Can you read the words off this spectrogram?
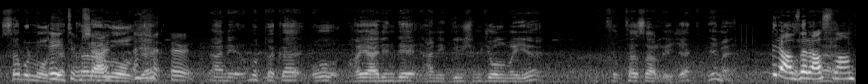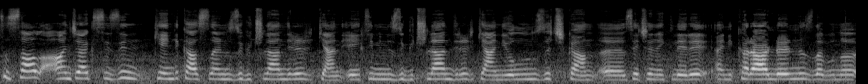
sabırlı olacak, Eğitim kararlı şart. olacak. Evet. Yani mutlaka o hayalinde hani girişimci olmayı tasarlayacak değil mi? Biraz da rastlantısal ancak sizin kendi kaslarınızı güçlendirirken, eğitiminizi güçlendirirken yolunuzda çıkan e, seçenekleri hani kararlarınızla bunu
